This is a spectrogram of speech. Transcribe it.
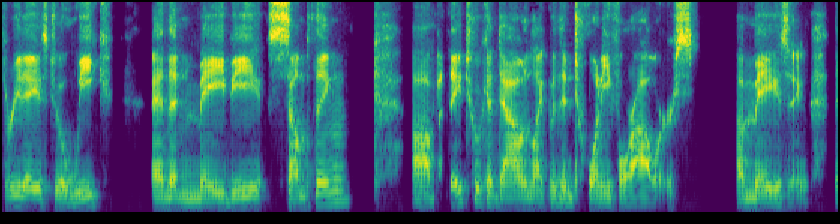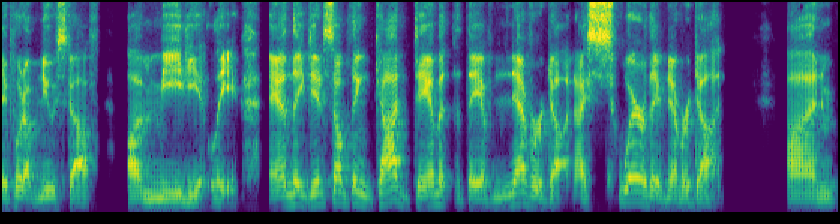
three days to a week and then maybe something. Uh, but they took it down like within 24 hours. Amazing. They put up new stuff immediately. And they did something, god damn it, that they have never done. I swear they've never done. Um,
